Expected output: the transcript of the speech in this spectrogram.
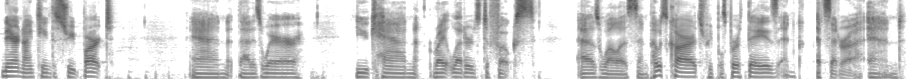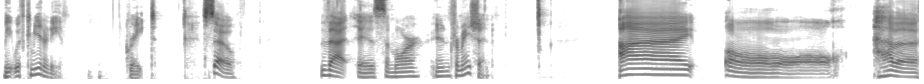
near 19th Street BART. And that is where you can write letters to folks, as well as send postcards for people's birthdays and etc. and meet with community. Great. So that is some more information. I oh have a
